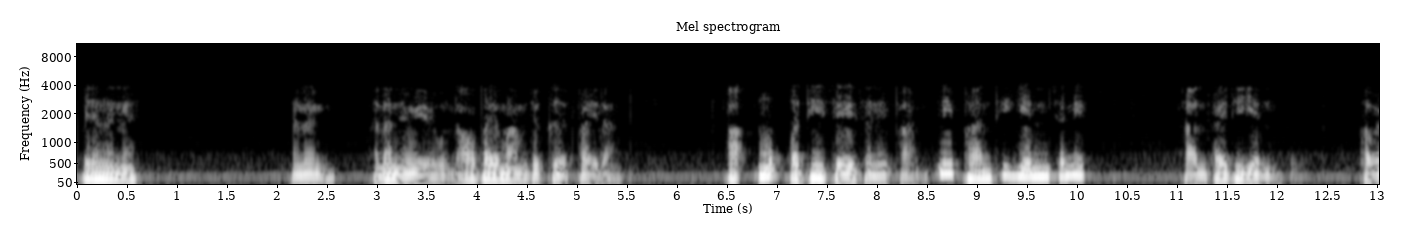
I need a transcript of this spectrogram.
เป็นยังไงนะอันนั้นอันนั้นยังมีไออุ่น เอาไปมามันจะเกิดไฟได้อนุปฏิเสสนิพานนิพานที่เย็นสนิทผ่านไฟที่เย็น เอาไป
